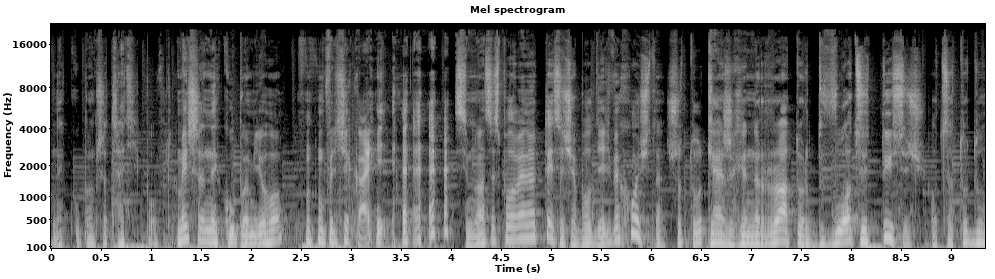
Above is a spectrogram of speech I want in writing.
Не купимо ще третій поверх. Ми ще не купимо його. Почекай. 17,5 тисяч, обалдеть ви хочете. Що тут? Кеш-генератор 20 тисяч. Оце туди.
